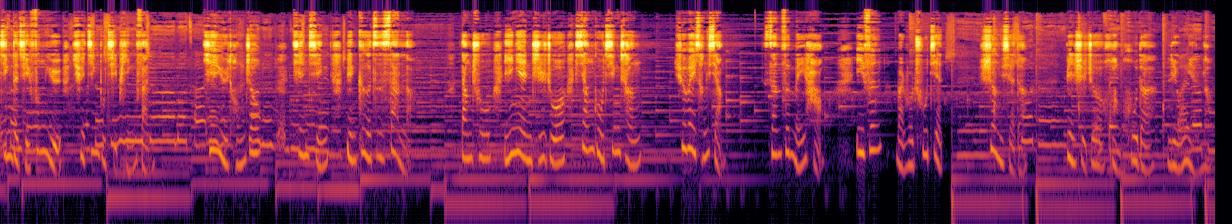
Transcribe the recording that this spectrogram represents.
经得起风雨，却经不起平凡。天雨同舟，天晴便各自散了。当初一念执着，相顾倾城，却未曾想，三分美好，一分宛若初见，剩下的便是这恍惚的流年了。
